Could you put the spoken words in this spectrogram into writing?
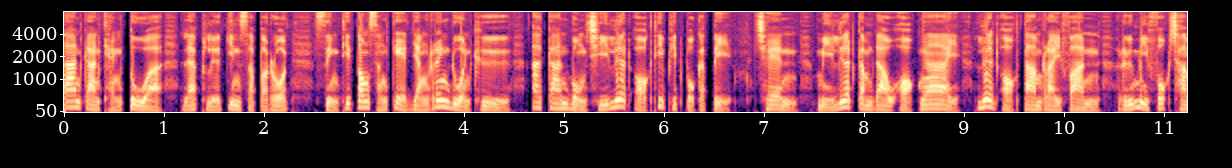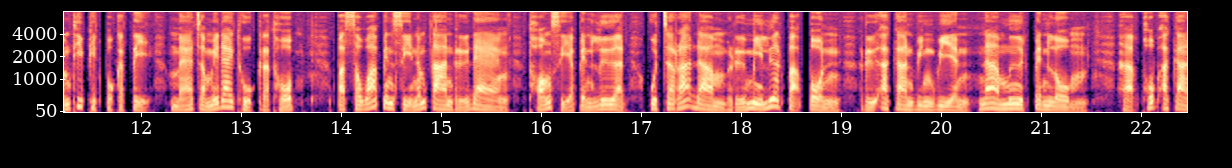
ต้านการแข็งตัว และเผลอกินสับปะรด สิ่งที่ต้องสังเกตอย่างเร่งด่วนคือ อาการบ่งชี้เลือดออกที่ผิดปกติ เช่น มีเลือดกำเดาออกง่าย เลือดออกตามไรฟัน หรือมีฟกช้ำที่ผิดปกติ แม้จะไม่ได้ถูกกระทบ ปัสสาวะเป็นสีน้ำตาลหรือแดง ท้องเสียเป็นเลือด อุจจาระดำหรือมีเลือดปะปน หรืออาการวิงเวียน หน้ามืดเป็นลม หากพบอาการ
